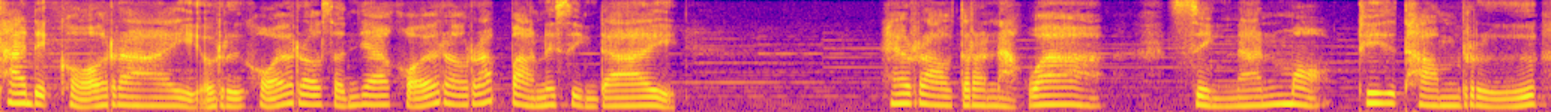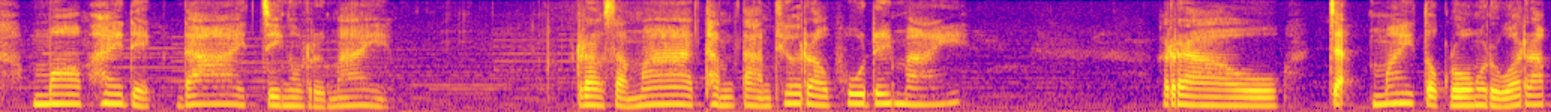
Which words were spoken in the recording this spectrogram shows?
ถ้าเด็กขออะไรหรือขอให้เราสัญญาขอให้เรารับปากในสิ่งใด ให้เราตระหนักว่า สิ่งนั้นเหมาะที่จะทำหรือมอบให้เด็กได้จริงหรือไม่ เราสามารถทำตามที่เราพูดได้ไหม เราจะไม่ตกลงหรือว่ารับ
